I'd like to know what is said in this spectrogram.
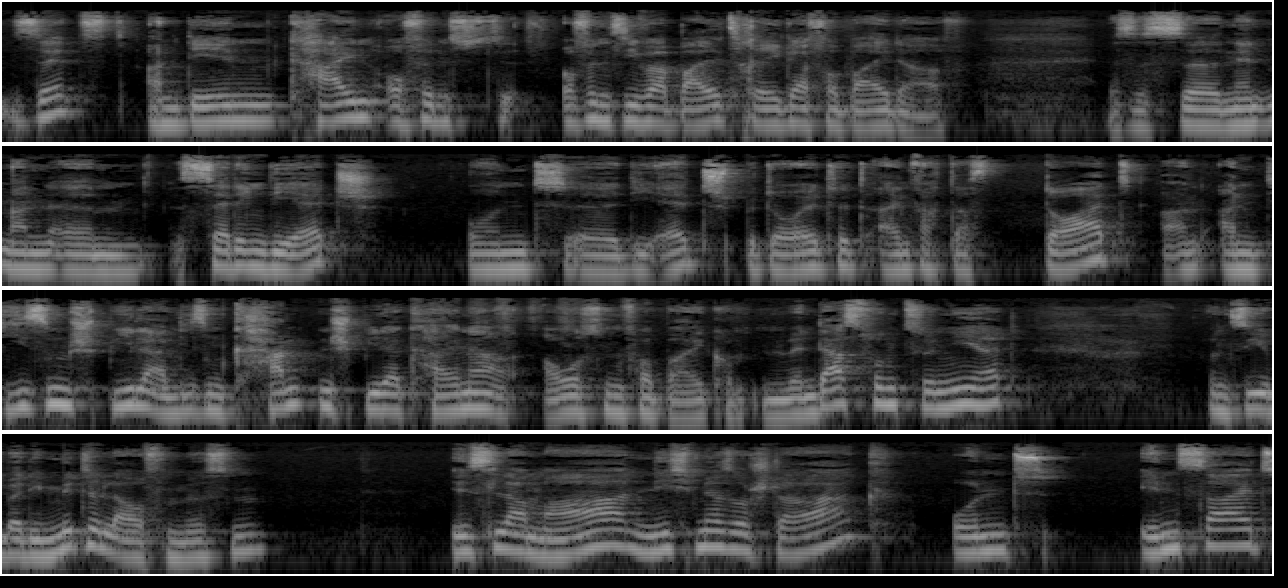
setzt, an dem kein offens offensiver Ballträger vorbei darf. Das ist, äh, nennt man ähm, Setting the Edge. Und äh, die Edge bedeutet einfach, dass dort an, an diesem Spieler, an diesem Kantenspieler keiner außen vorbeikommt. Und wenn das funktioniert und sie über die Mitte laufen müssen, ist Lamar nicht mehr so stark und Inside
